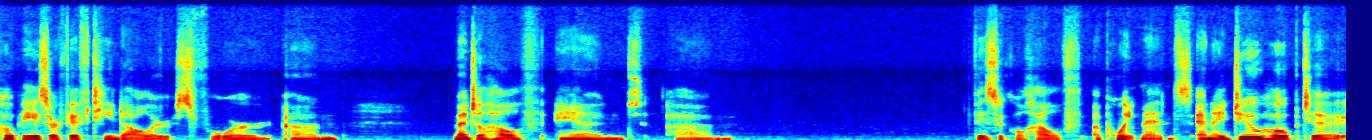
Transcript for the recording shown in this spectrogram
copays are $15 for um, mental health and um, physical health appointments. And I do hope to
